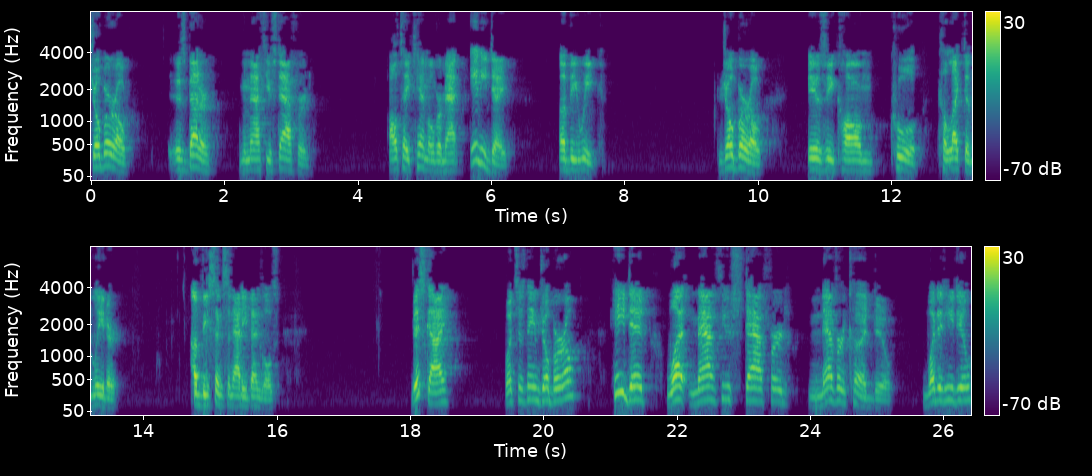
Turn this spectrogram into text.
Joe Burrow is better than Matthew Stafford. I'll take him over Matt any day of the week. Joe Burrow is the calm, cool, collected leader of the Cincinnati Bengals. This guy, what's his name, Joe Burrow? He did what Matthew Stafford never could do. What did he do?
